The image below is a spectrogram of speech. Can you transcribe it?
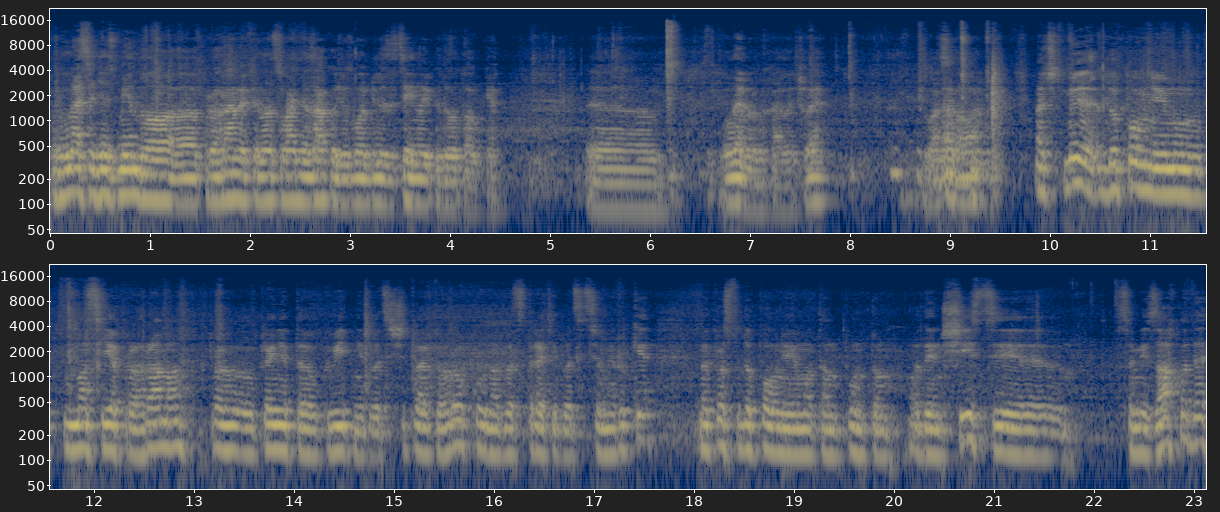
Про внесення змін до е, програми фінансування заходів з мобілізаційної підготовки. Е, Володимир Михайлович, ви? Значить, ми доповнюємо, у нас є програма прийнята у квітні 24-го року на 23-27 роки. Ми просто доповнюємо там пунктом 1.6 е, самі заходи.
